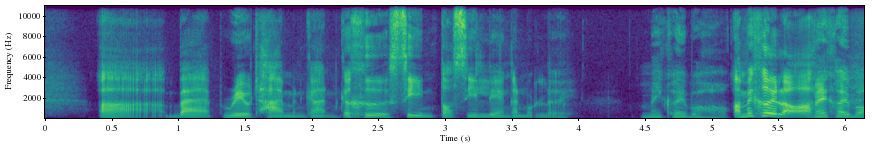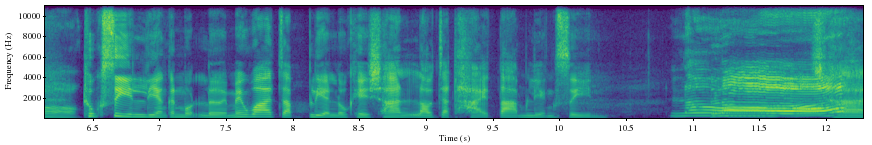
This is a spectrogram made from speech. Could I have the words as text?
ำเอ่อแบบ real time เหมือนกัน ก็คือซีนต่อซีนเรียงกันหมดเลย ไม่เคยบอกอ๋อไม่เคยเหรอ ไม่เคยบอก ทุกซีนเรียงกันหมดเลย ไม่ว่าจะเปลี่ยน location เราจะถ่ายตามเรียงซีนหรอใช่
